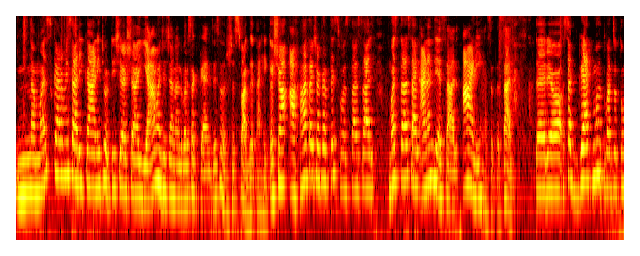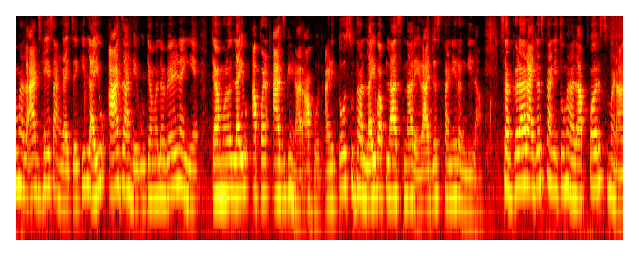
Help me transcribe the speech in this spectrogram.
नमस्कार मी सारिका आणि छोटीशी अशा या माझ्या चॅनलवर सगळ्यांचे सहर्ष स्वागत आहे. कशा आहात? अशा करते स्वस्त असाल मस्त असाल आनंदी असाल आणि हसत असाल. तर सगळ्यात महत्त्वाचं तुम्हाला आज हे सांगायचं आहे की लाईव्ह आज आहे उद्या मला वेळ नाही आहे त्यामुळं लाईव्ह आपण आज घेणार आहोत आणि तो सुद्धा लाईव्ह आपला असणार आहे राजस्थानी रंगीला. सगळं राजस्थानी तुम्हाला पर्स म्हणा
